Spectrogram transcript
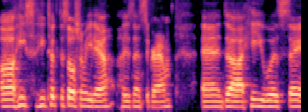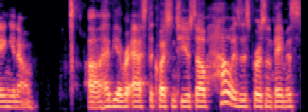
uh he he took to social media his instagram and uh he was saying you know uh, have you ever asked the question to yourself how is this person famous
